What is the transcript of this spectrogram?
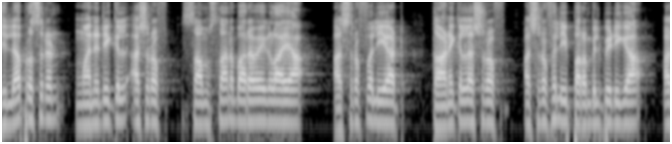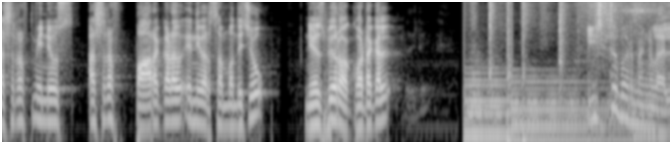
ജില്ലാ പ്രസിഡന്റ് മനരിക്കൽ അഷ്റഫ് സംസ്ഥാന ഭാരവാഹികളായ അഷ്റഫ് അലിയാട്ട് താണിക്കൽ അഷ്റഫ് അഷ്റഫ് അലി പറമ്പിൽ പീടിക അഷ്റഫ് മിന്യൂസ് അഷ്റഫ് പാറക്കടവ് എന്നിവർ സംബന്ധിച്ചു. News bureau Kottakkal. ഇഷ്ടവർണങ്ങളാൽ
